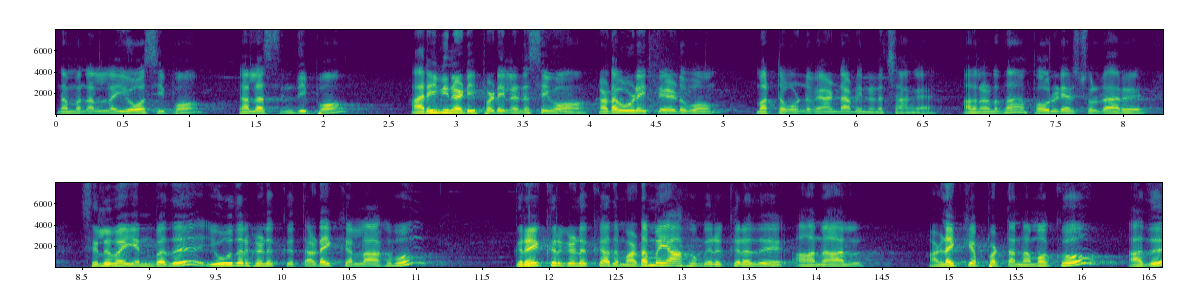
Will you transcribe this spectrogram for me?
நம்ம நல்லா யோசிப்போம் நல்லா சிந்திப்போம். அறிவின் அடிப்படையில் என்ன செய்வோம்? கடவுளை தேடுவோம். மற்ற ஒன்றும் வேண்டாம் அப்படின்னு நினச்சாங்க. அதனால தான் பவுலடியார் சொல்கிறாரு சிலுவை என்பது யூதர்களுக்கு தடைக்கல்லாகவும் கிரேக்கர்களுக்கு அது மடமையாகவும் இருக்கிறது. ஆனால் அழைக்கப்பட்ட நமக்கோ அது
